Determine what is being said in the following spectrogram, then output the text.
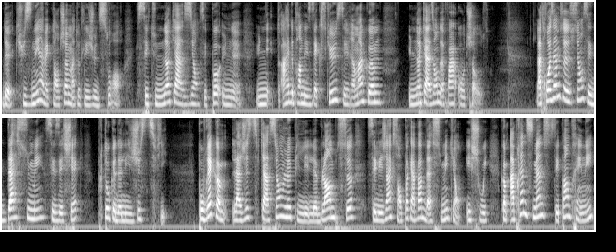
de cuisiner avec ton chum à tous les jeudis soirs? C'est une occasion, c'est pas une, une... Arrête de prendre des excuses, c'est vraiment comme une occasion de faire autre chose. La troisième solution, c'est d'assumer ses échecs plutôt que de les justifier. Pour vrai, comme la justification, là, puis le blâme, tout ça, c'est les gens qui sont pas capables d'assumer qu'ils ont échoué. Comme après une semaine, si tu t'es pas entraîné,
